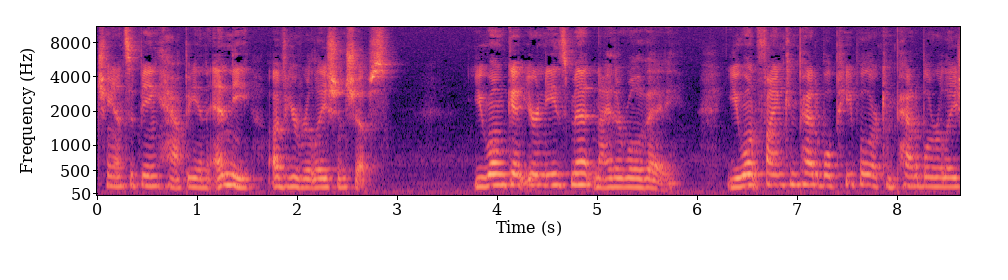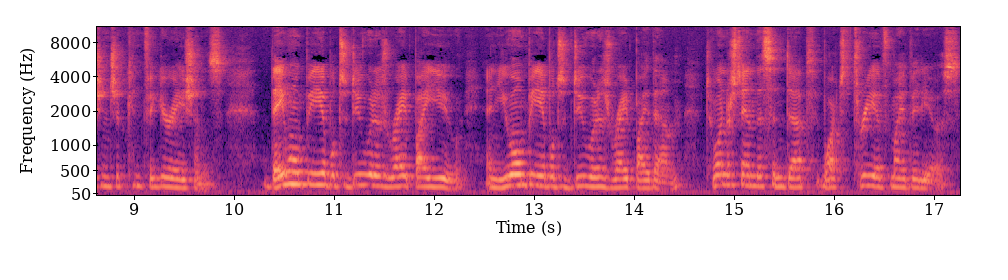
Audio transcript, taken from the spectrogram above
chance of being happy in any of your relationships. You won't get your needs met, neither will they. You won't find compatible people or compatible relationship configurations. They won't be able to do what is right by you, and you won't be able to do what is right by them. To understand this in depth, watch three of my videos.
